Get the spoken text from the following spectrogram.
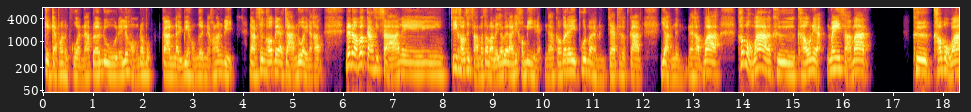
เก่งกาจพอสมควรนะครับแล้วดูในเรื่องของระบบการไหลเวียนของเงินเนี่ยค่อนข้างดี นะครับซึ่งเขาเป็นอาจารย์ด้วยนะครับ แน่นอนว่าการศึกษาในที่เขาศึกษามาตลอดระยะเวลาที่เขามีเนี่ยนะครับเขาก็ได้พูดมาถึงแชร์ประสบการณ์อย่างหนึ่งนะครับ ว่าเขาบอกว่าคือเขาเนี่ยไม่สามารถคือเขาบอกว่า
